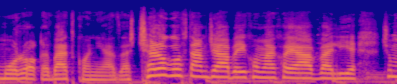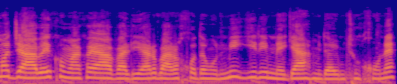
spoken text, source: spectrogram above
مراقبت کنی ازش. چرا گفتم جعبه کمک های اولیه؟ چون ما جعبه کمک های اولیه رو برای خودمون می‌گیریم نگه میداریم تو خونه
